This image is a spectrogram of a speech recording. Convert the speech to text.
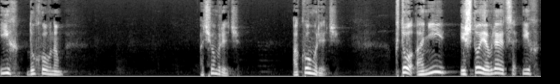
их духовном, о чем речь? О ком речь? Кто они и что является их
